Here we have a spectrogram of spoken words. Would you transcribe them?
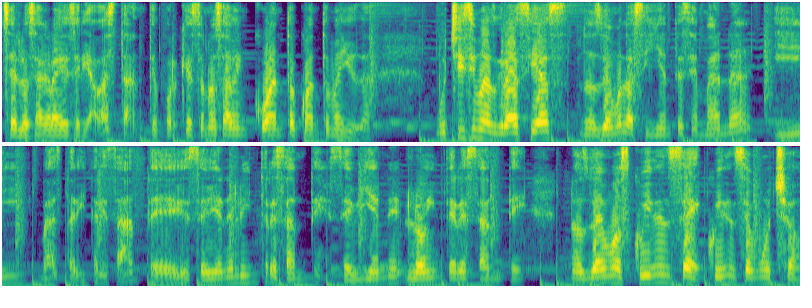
se los agradecería bastante porque eso no saben cuánto, cuánto me ayuda. Muchísimas gracias. Nos vemos la siguiente semana y va a estar interesante. Se viene lo interesante. Se viene lo interesante. Nos vemos. Cuídense. Cuídense mucho.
